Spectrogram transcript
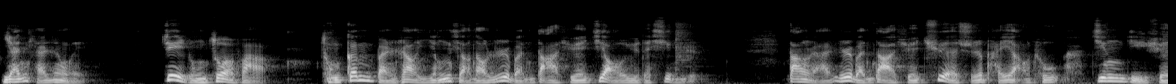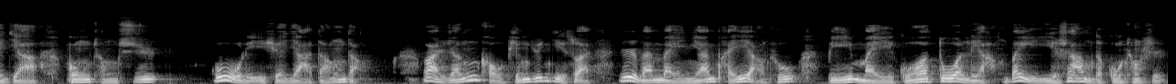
盐田认为，这种做法从根本上影响到日本大学教育的性质。当然，日本大学确实培养出经济学家、工程师、物理学家等等。按人口平均计算，日本每年培养出比美国多两倍以上的工程师。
